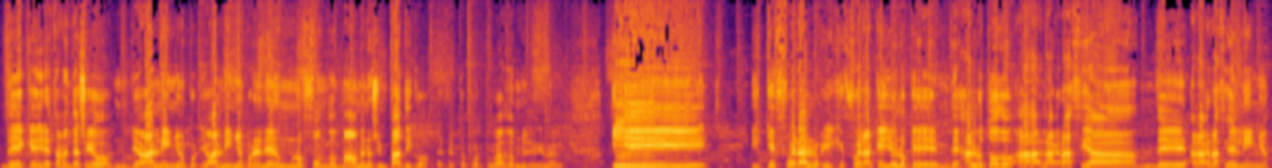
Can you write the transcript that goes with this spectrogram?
de que directamente ha sido llevar al niño por llevar al niño, ponerle unos fondos más o menos simpáticos, excepto Portugal 2019, y, y que fuera y que fuera aquello lo que dejarlo todo a la gracia de a la gracia del niño,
